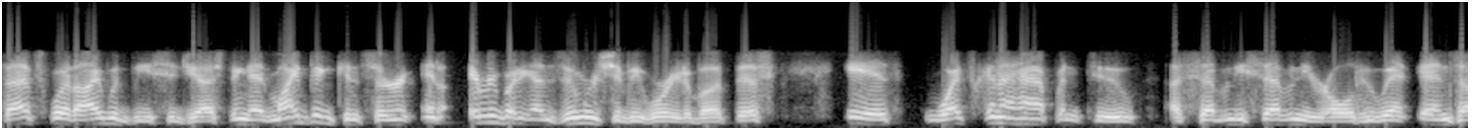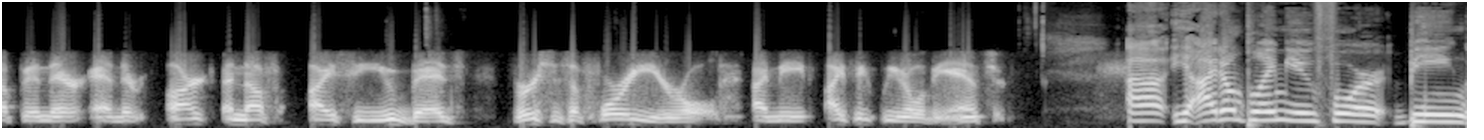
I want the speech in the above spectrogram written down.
that's what I would be suggesting. And my big concern, and everybody on Zoomer should be worried about this, is what's going to happen to a 77 year old who ends up in there and there aren't enough ICU beds versus a 40 year old? I mean, I think we know the answer. Uh, yeah, I don't blame you for being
